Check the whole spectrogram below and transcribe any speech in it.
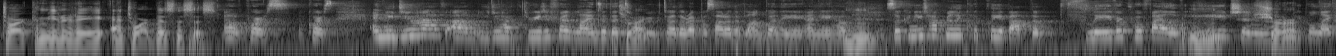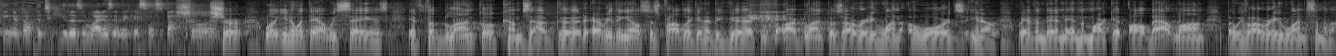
to our community and to our businesses. Oh, of course, course. And you do have um, you do have three different lines of the That's right. The Reposado, the Blanco, and the Añejo. So can you talk really quickly about the flavor profile of each and what Mm-hmm. Are people liking about the tequilas and why does it make it so special? And- Sure. Well, you know what they always say is if the Blanco comes out good, everything else is probably going to be good. Our Blanco's already won awards. You know, we haven't been in the market all that long, but we've already won some of the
